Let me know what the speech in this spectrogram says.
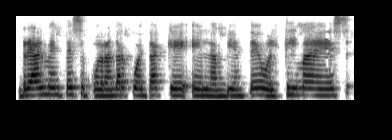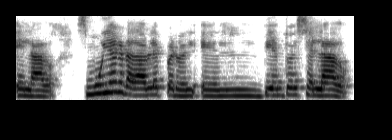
realmente se podrán dar cuenta que el ambiente o el clima es helado. Es muy agradable, pero el, viento es helado.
